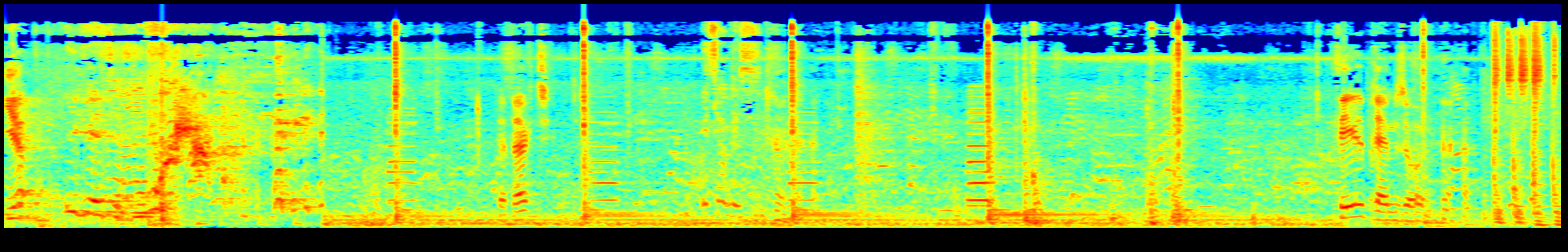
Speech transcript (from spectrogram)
Ja. Perfekt. Jetzt hab ich's. Fehlbremsung.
